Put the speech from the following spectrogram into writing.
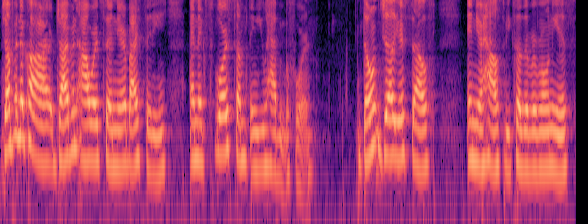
Jump in a car, drive an hour to a nearby city, and explore something you haven't before. Don't jail yourself in your house because of erroneous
